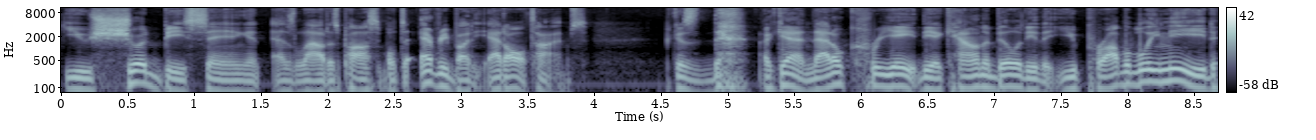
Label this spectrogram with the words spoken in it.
you should be saying it as loud as possible to everybody at all times. Because again, that'll create the accountability that you probably need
